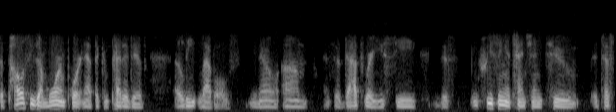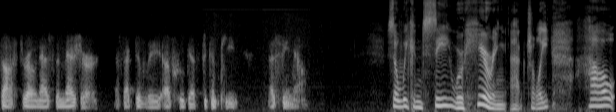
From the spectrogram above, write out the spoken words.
the policies are more important at the competitive elite levels, you know, um, and so that's where you see this increasing attention to testosterone as the measure, effectively, of who gets to compete as female. So we can see, we're hearing actually, how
